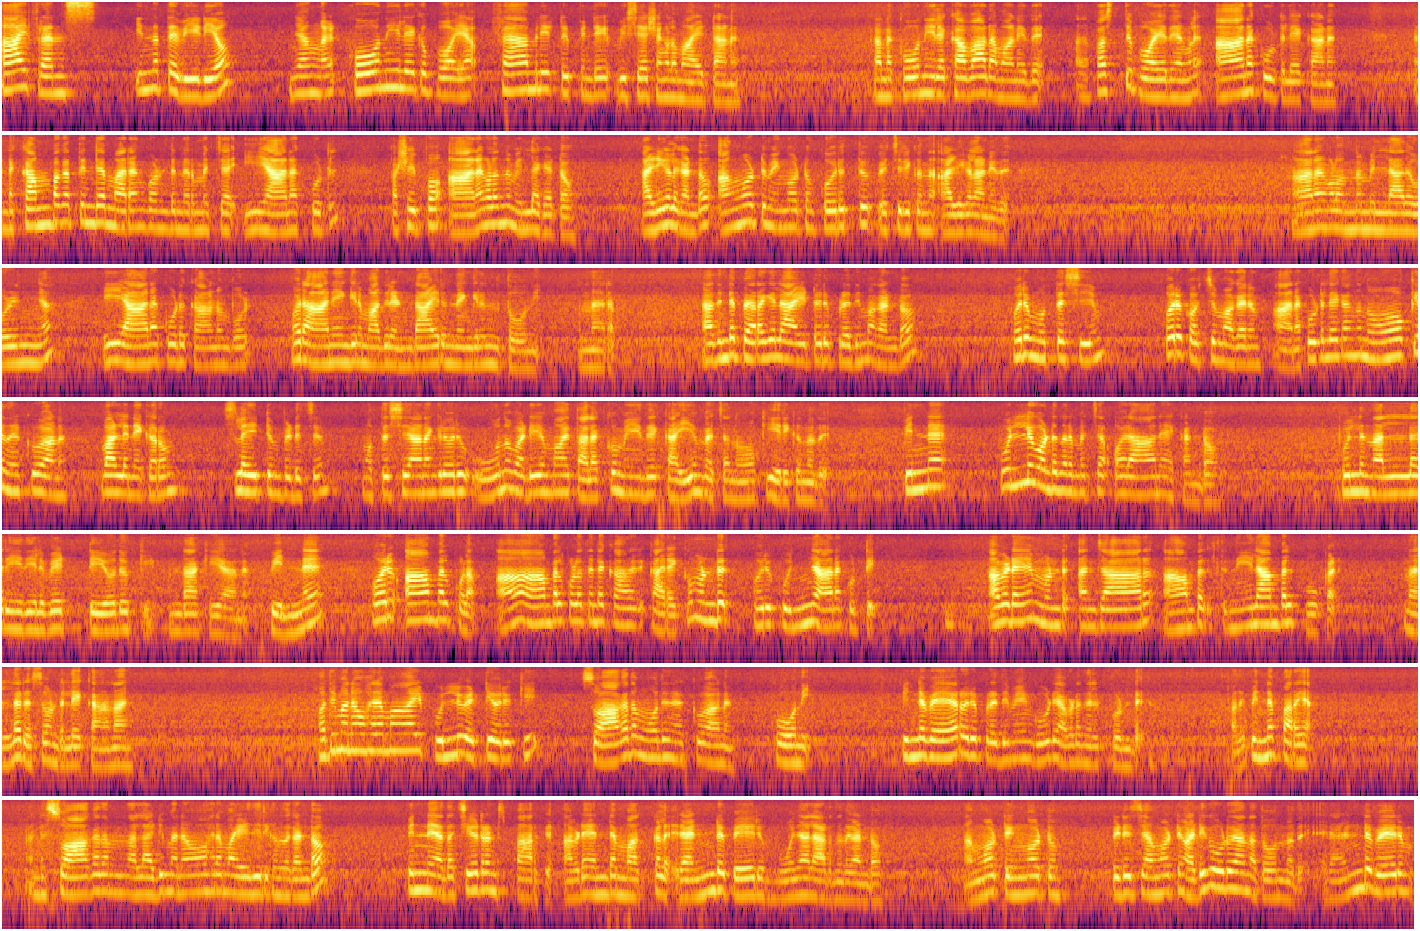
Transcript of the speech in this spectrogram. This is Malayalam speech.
ഹായ് ഫ്രണ്ട്സ് ഇന്നത്തെ വീഡിയോ ഞങ്ങൾ കോന്നിയിലേക്ക് പോയ ഫാമിലി ട്രിപ്പിന്റെ വിശേഷങ്ങളുമായിട്ടാണ്. കാരണം കോന്നിയിലെ കവാടമാണിത്. ഫസ്റ്റ് പോയത് ഞങ്ങൾ ആനക്കൂട്ടിലേക്കാണ്. എന്റെ കമ്പകത്തിന്റെ മരം കൊണ്ട് നിർമ്മിച്ച ഈ ആനക്കൂട്ടിൽ. പക്ഷേ ഇപ്പോൾ ആനകളൊന്നുമില്ല കേട്ടോ. അഴികൾ കണ്ടോ? അങ്ങോട്ടും ഇങ്ങോട്ടും കൊരുത്തു വെച്ചിരിക്കുന്ന അഴികളാണിത്. ആനകളൊന്നുമില്ലാതെ ഒഴിഞ്ഞ ഈ ആനക്കൂട് കാണുമ്പോൾ ഒരാനയെങ്കിലും അതിലുണ്ടായിരുന്നെങ്കിലും എന്ന് തോന്നി അന്നേരം. അതിന്റെ പിറകിലായിട്ടൊരു പ്രതിമ കണ്ടോ? ഒരു മുത്തശ്ശിയും ഒരു കൊച്ചുമകനും ആനക്കൂട്ടിലേക്ക് അങ്ങ് നോക്കി നിൽക്കുകയാണ് വള്ളിനിക്കറും സ്ലേറ്റും പിടിച്ച് മുത്തശ്ശിയാണെങ്കിൽ ഒരു ഊന്ന് വടിയുമായി തലക്കുമീതെ കൈയും വെച്ച നോക്കിയിരിക്കുന്നത്. പിന്നെ പുല്ല് കൊണ്ട് നിർമ്മിച്ച ഒരാനയെ കണ്ടോ? പുല്ല് നല്ല രീതിയിൽ വെട്ടി ഒതുക്കി ഉണ്ടാക്കിയാണ്. പിന്നെ ഒരു ആമ്പൽക്കുളം. ആ ആമ്പൽക്കുളത്തിന്റെ കരയ്ക്കുമുണ്ട് ഒരു കുഞ്ഞാനക്കുട്ടി. അവിടെയും ഉണ്ട് അഞ്ചാറ് ആമ്പൽ നീലാമ്പൽ പൂക്കൾ. നല്ല രസമുണ്ടല്ലേ കാണാൻ. അതിമനോഹരമായി പുല്ല് വെട്ടി ഒരുക്കി സ്വാഗതമോതി നിൽക്കുവാണ് കോന്നി. പിന്നെ വേറൊരു പ്രതിമയും കൂടി അവിടെ നിൽപ്പുണ്ട്. അത് പിന്നെ പറയാം. എന്റെ സ്വാഗതം. നല്ല അടിമനോഹരമായി എഴുതിയിരിക്കുന്നത് കണ്ടോ? പിന്നെ അതാ ചിൽഡ്രൻസ് പാർക്ക് അവിടെ എന്റെ മക്കൾ രണ്ട് പേരും ഊഞ്ഞാലാടുന്നത് കണ്ടോ? അങ്ങോട്ടും ഇങ്ങോട്ടും പിടിച്ച് അങ്ങോട്ടും അടി കൂടുക എന്നാണ് തോന്നുന്നത്. രണ്ട് പേരും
